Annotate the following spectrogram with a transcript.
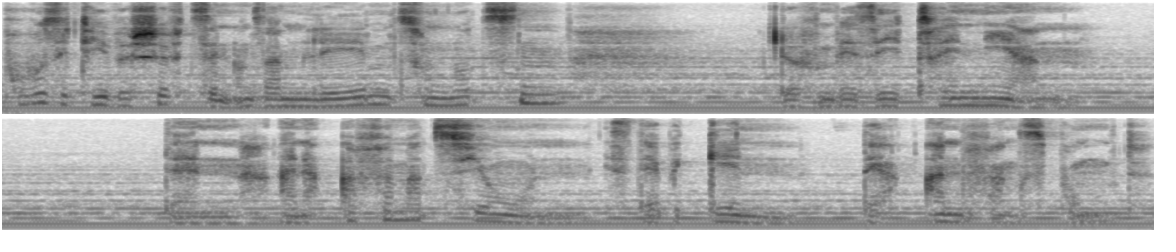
positive Shifts in unserem Leben zu nutzen, dürfen wir sie trainieren. Denn eine Affirmation ist der Beginn, der Anfangspunkt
